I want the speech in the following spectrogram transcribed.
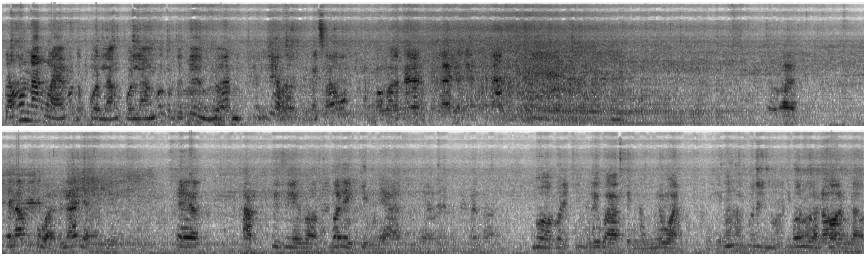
แต่เขานั่งหลายมันก็ปวดหลังปวดหลังมันก็ไปตึงมันเที่ยวกระเช้าประมาณนั้นอะไรกันนั้นแต่ว่าเวลาปวดเวลาอย่างนี้แค่พักคือเรียนว่าไม่ได้กินยากินยานะมันนอนบ่ไปกินหรือว่าเป็นนวดจริงๆครับไม่ได้นอนนวดนอนครับ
